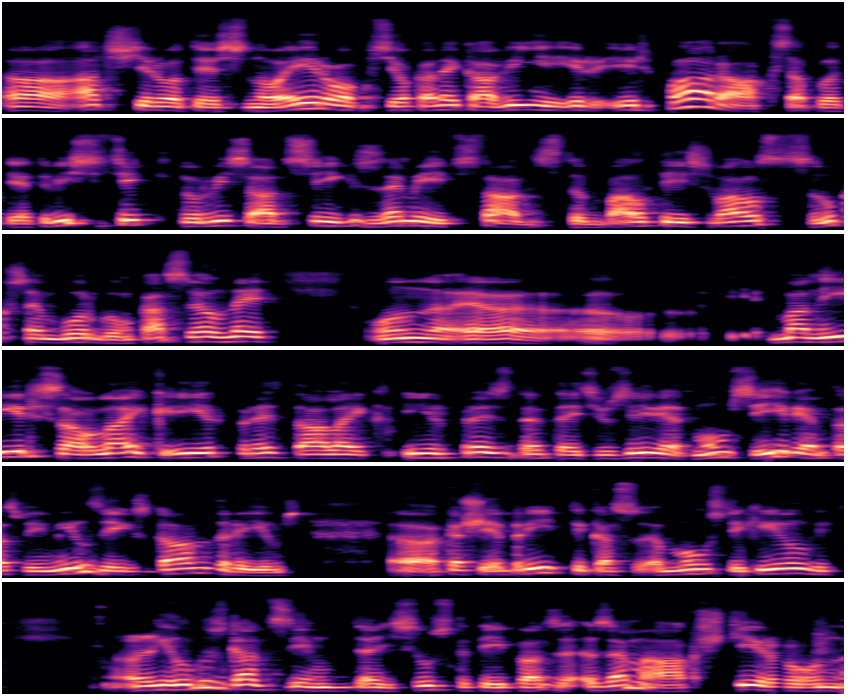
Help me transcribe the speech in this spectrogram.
atšķiroties no Eiropas, jo kā nekā viņi ir, ir pārāk, saprotiet, visi citi tur visādi sīkas zemītes, tādas tur Baltijas valsts, Luksemburga un kas vēl ne. Un uh, man ir savu laiku, ir, prez, laika, ir prezidentēs, jūs ziniet, mums īriem tas bija milzīgs gandarījums, uh, ka šie briti, kas mūs tik ilgi uh, ilgus gadsimtus uzskatīja par zemāku šķiru un,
